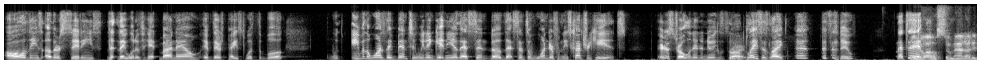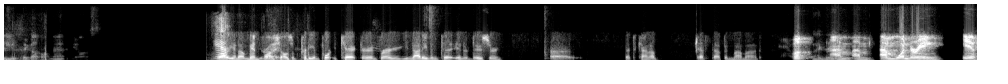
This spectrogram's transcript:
All these other cities that they would have hit by now, if they're paced with the book, with, even the ones they've been to, we didn't get any of that sen- uh, that sense of wonder from these country kids. They're just strolling into new uh, Right. places, like, eh, this is new. That's it You it. know, I was so mad I didn't even pick up on that, to be honest. Yeah, Well, you know, Min You're right. Farshaw's a pretty important character, and for you not even to introduce her, uh, that's kind of effed up in my mind. Well, I agree. I'm I'm I'm wondering if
